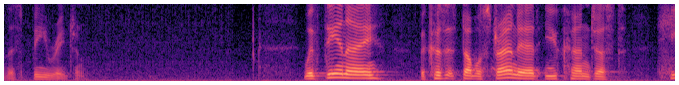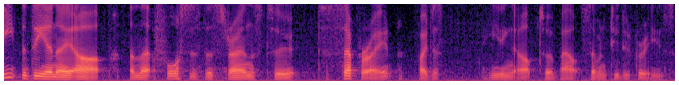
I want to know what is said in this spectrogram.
this B region. With DNA, because it's double-stranded, you can just heat the DNA up, and that forces the strands to, to separate by just heating up to about 70 degrees.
